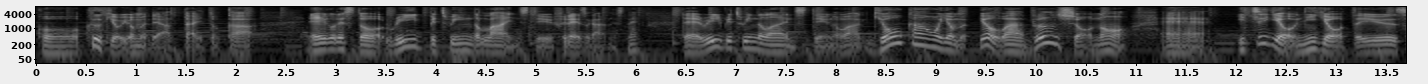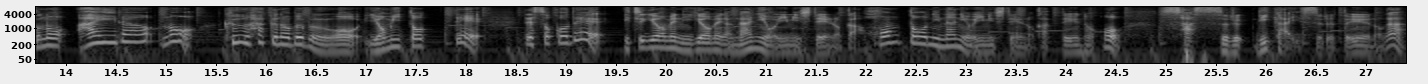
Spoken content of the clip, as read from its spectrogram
こう空気を読むであったりとか、英語ですと read between the lines っていうフレーズがあるんですね。で、read between the lines っていうのは行間を読む。要は文章の、えー、1行2行というその間の空白の部分を読み取ってで、そこで1行目、2行目が何を意味しているのか、本当に何を意味しているのかっていうのを察する、理解するというのが、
